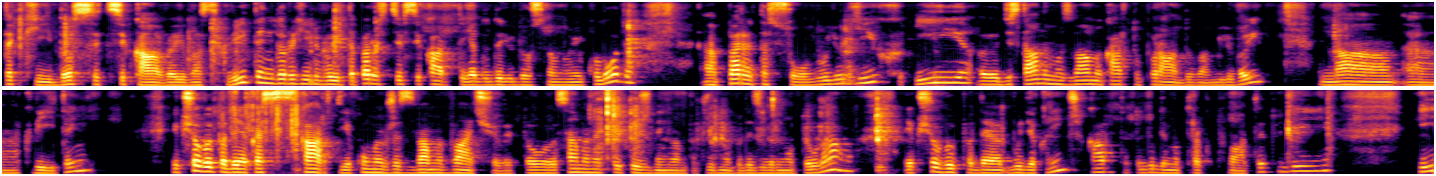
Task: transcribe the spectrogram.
такий досить цікавий у вас квітень, дорогі льви. Тепер ось ці всі карти я додаю до основної колоди, е, перетасовую їх і е, дістанемо з вами карту пораду вам льви на е, квітень. Якщо випаде якась з карт, яку ми вже з вами бачили, то саме на цей тиждень вам потрібно буде звернути увагу. Якщо випаде будь-яка інша карта, то будемо трактувати тоді її. І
